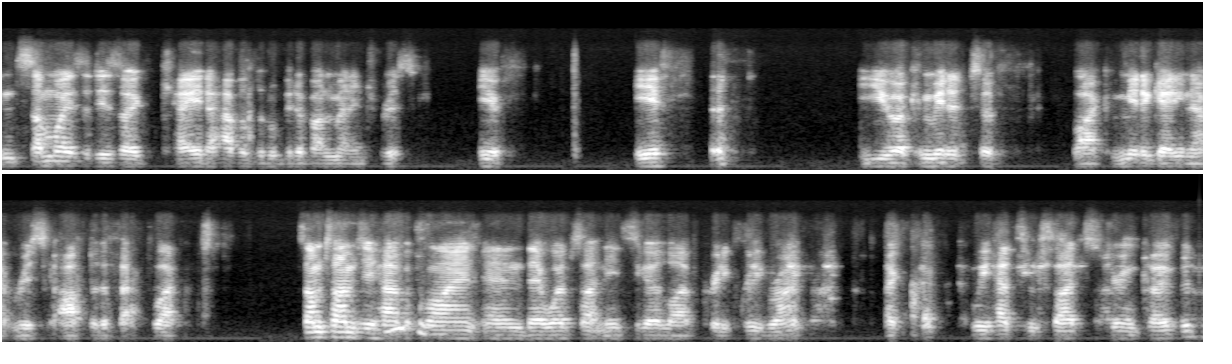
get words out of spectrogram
in some ways, it is okay to have a little bit of unmanaged risk if if you are committed to like mitigating that risk after the fact. Like, sometimes you have a client and their website needs to go live critically, right? Like, we had some sites during COVID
